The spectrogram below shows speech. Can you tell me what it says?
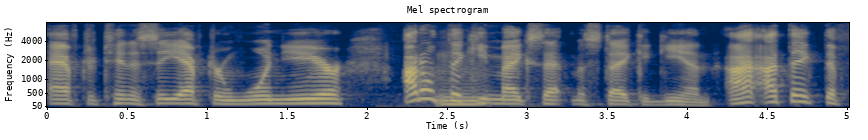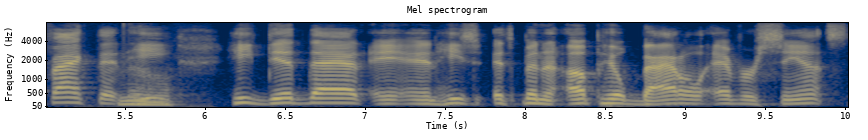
after Tennessee after one year. I don't mm-hmm. think he mm-hmm. makes that mistake again. I, I think the fact that no. he he did that, and he's it's been an uphill battle ever since.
